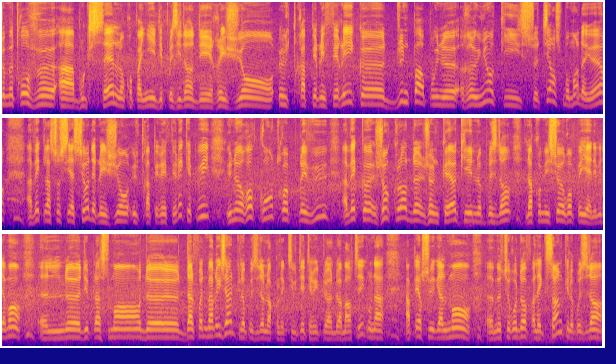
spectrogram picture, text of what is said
Je me trouve euh, à Bruxelles en compagnie des présidents des régions ultra-périphériques, euh, d'une part pour une réunion qui se tient en ce moment d'ailleurs avec l'association des régions ultra-périphériques et puis une rencontre prévue avec euh, Jean-Claude Juncker qui est le président de la Commission européenne. Évidemment, le déplacement d'Alfred Marie-Jeanne qui est le président de la collectivité territoriale de la Martinique. On a aperçu également M. Rodolphe Alexandre qui est le président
